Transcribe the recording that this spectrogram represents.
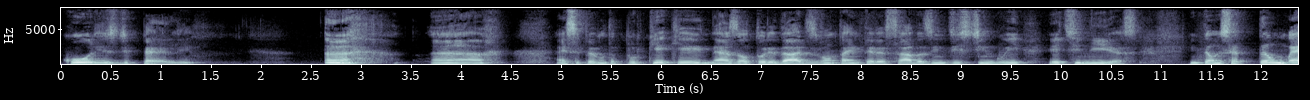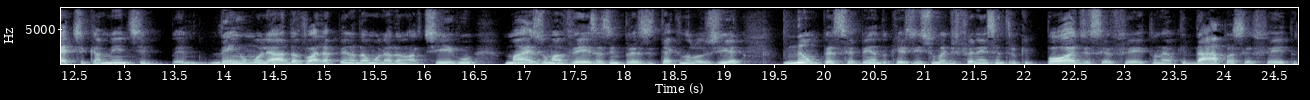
cores de pele. Ah, ah, Aí se pergunta por que, que as autoridades vão estar interessadas em distinguir etnias. Então isso é tão eticamente, deem uma olhada, vale a pena dar uma olhada no artigo. Mais uma vez, as empresas de tecnologia não percebendo que existe uma diferença entre o que pode ser feito, né, o que dá para ser feito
